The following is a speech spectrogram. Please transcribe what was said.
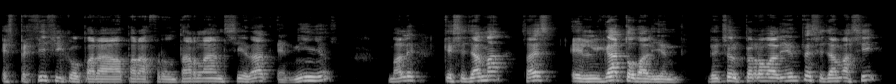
específico para, afrontar la ansiedad en niños, ¿vale? Que se llama, ¿sabes? El gato valiente. De hecho, el perro valiente se llama así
